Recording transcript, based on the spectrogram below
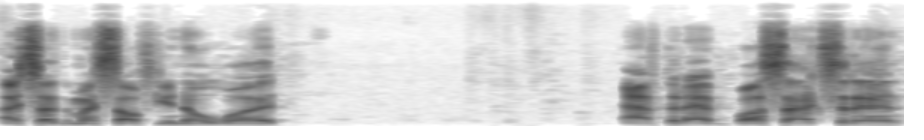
I said to myself, you know what? After that bus accident,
